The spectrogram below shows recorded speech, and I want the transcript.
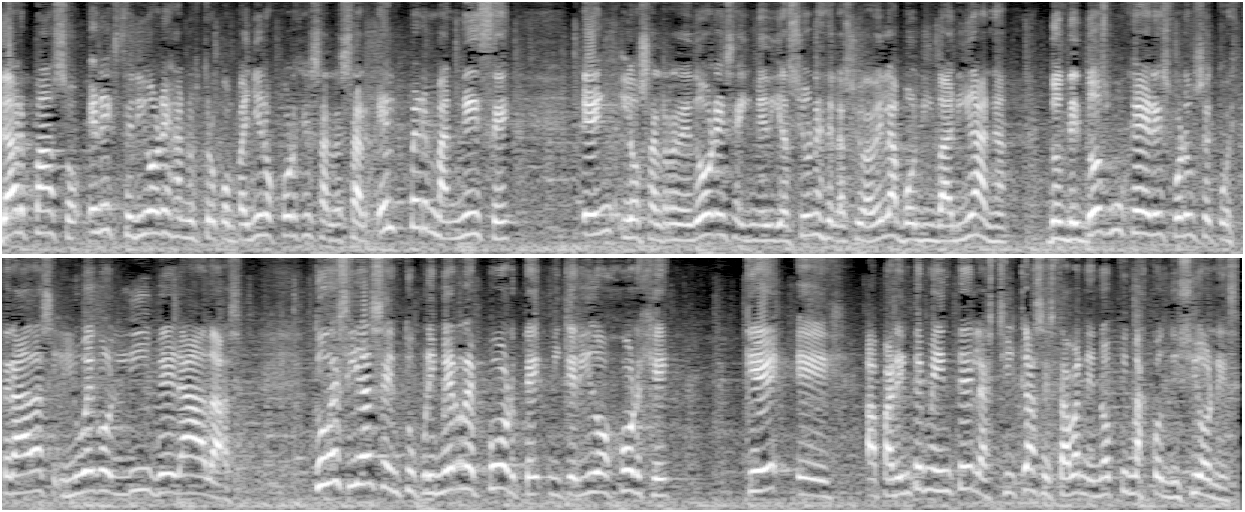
dar paso en exteriores a nuestro compañero Jorge Salazar. Él permanece en los alrededores e inmediaciones de la ciudadela bolivariana, donde dos mujeres fueron secuestradas y luego liberadas. Tú decías en tu primer reporte, mi querido Jorge, que eh, aparentemente las chicas estaban en óptimas condiciones.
